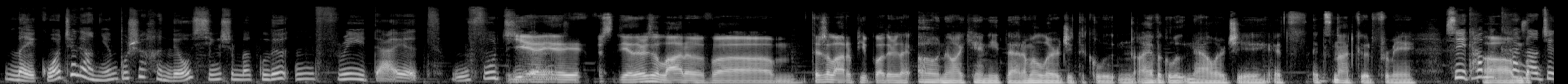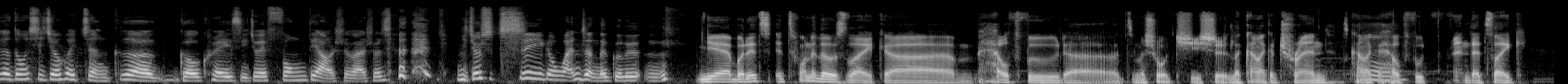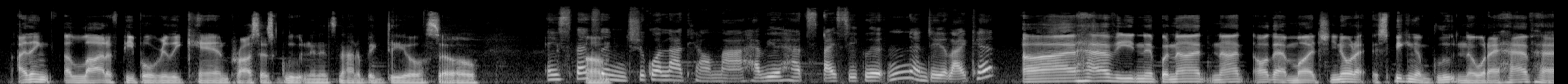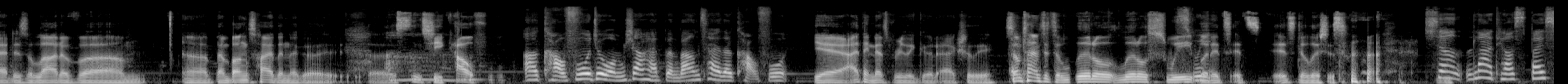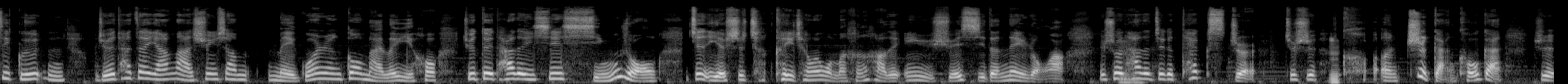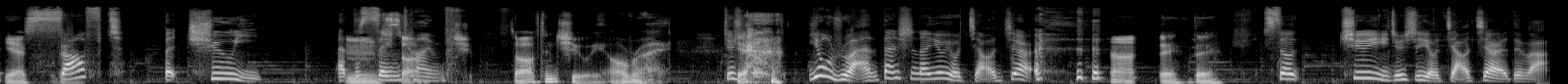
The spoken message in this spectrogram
美国这两年不是很流行什么 gluten free diet 无麸质的 Yeah, yeah, yeah. There's, yeah, there's a lot of um, there's a lot of people out there like, oh no, I can't eat that. I'm allergic to gluten. I have a gluten allergy. It's it's not good for me. 所以他们看到这个东西就会整个 go crazy，就会疯掉，是吧？说这你就是吃一个完整的 gluten。 Yeah, but it's it's one of those like um, health food, uh, 怎么说趋势, like kind of like a trend. It's kind of like a health food trend. That's like, I think a lot of people really can process gluten, and it's not a big deal. So 哎，Spencer，、你吃过辣条吗？Have you had spicy gluten and do you like it？ I have eaten it, but not not all that much. You know what? I, speaking of gluten, though, what I have had is a lot of um, uh, 本帮菜的那个呃四喜烤麸。啊，烤麸就我们上海本帮菜的烤麸， Yeah, I think that's really good actually. Sometimes it's a little little sweet, but Sweet. it's it's it's delicious. 像辣条 spicy gluten，我觉得它在亚马逊上，美国人购买了以后，就对它的一些形容，这也是成可以成为我们很好的英语学习的内容啊。就说它的这个 texture， 就是口嗯、质感口感是 Yeah，口感 soft but chewy at the same Soft- time， soft and chewy. All right. 就是 Yeah. 又软，但是呢又有嚼劲儿。 Uh, 对对 so chewy 就是有嚼劲儿，对吧？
